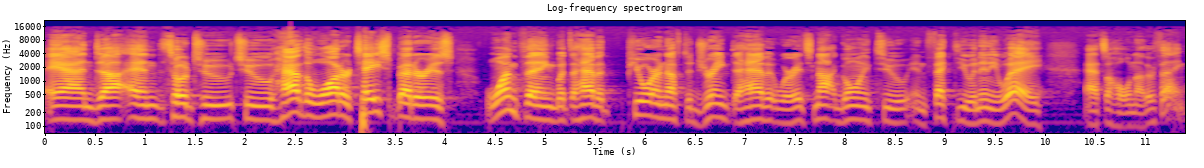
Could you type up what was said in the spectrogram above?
And, uh, and so to, to have the water taste better is one thing, but to have it pure enough to drink, to have it where it's not going to infect you in any way, that's a whole other thing.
